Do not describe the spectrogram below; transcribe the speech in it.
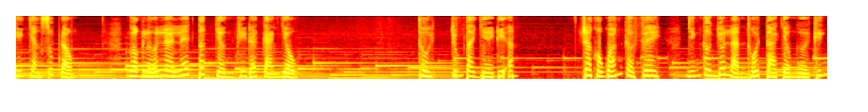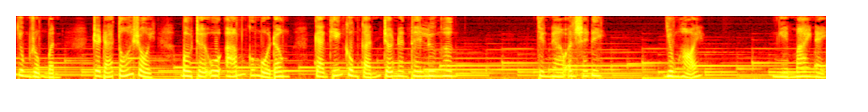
khiến chàng xúc động. Ngọn lửa lê lét tắt dần khi đã cạn dầu. Thôi, chúng ta về đi anh. Ra khỏi quán cà phê, Những cơn gió lạnh thổi tạt vào người khiến Dung rùng mình. Trời đã tối rồi, Bầu trời u ám của mùa đông Càng khiến khung cảnh trở nên thê lương hơn. Chừng nào anh sẽ đi? Dung hỏi. Ngày mai này.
